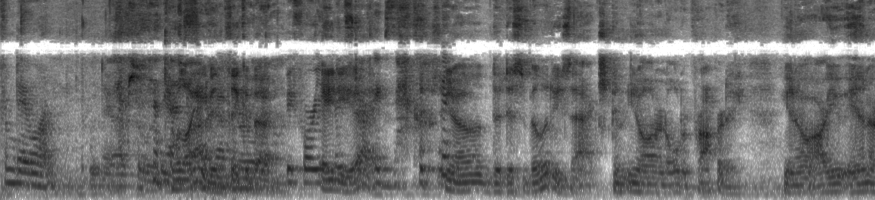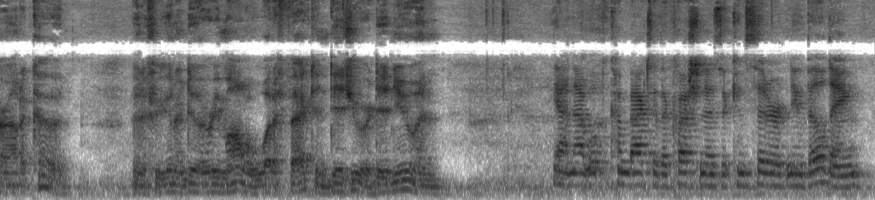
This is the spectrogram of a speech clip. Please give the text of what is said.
From day one. From day Absolutely. Well, I even think about before you ADA. Exactly. You know, the Disabilities Act, you know, on an older property. You know, are you in or out of code? And if you're going to do a remodel, what effect and did you or didn't you? And yeah, and that will come back to the question is it considered new building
